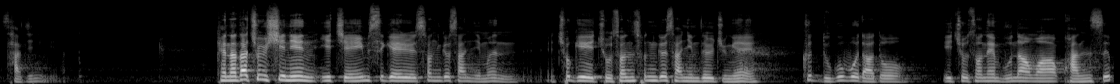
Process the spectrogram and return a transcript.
사진입니다. 캐나다 출신인 이 제임스 게일 선교사님은 초기 조선 선교사님들 중에 그 누구보다도 이 조선의 문화와 관습,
